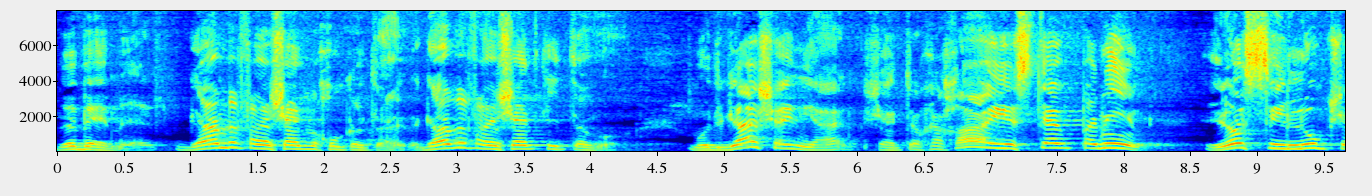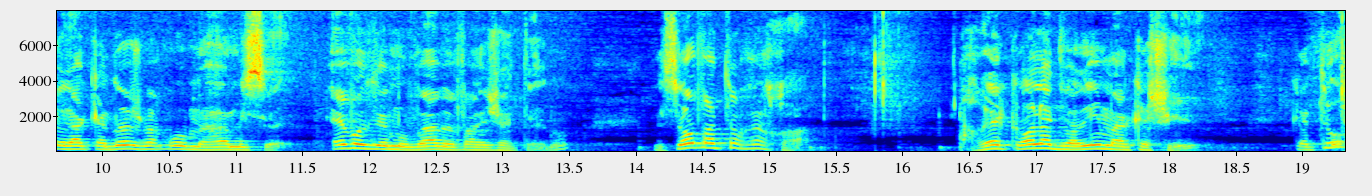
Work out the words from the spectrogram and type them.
ובאמת, גם בפרשת בחוקותיי וגם בפרשת כי תבוא, מודגש העניין שהתוכחה היא הסתר פנים, היא לא סילוק של הקדוש ברוך הוא מעם ישראל. איפה זה מובא בפרשתנו? בסוף התוכחה, אחרי כל הדברים הקשים, כתוב,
